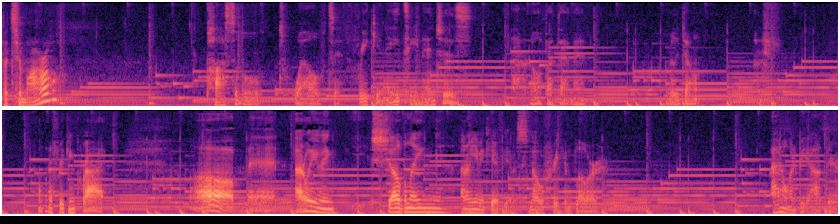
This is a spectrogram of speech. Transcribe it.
But tomorrow, possible 12 to freaking 18 inches. I don't know about that, man. I really don't. I'm gonna freaking cry. Oh man, I don't even shoveling. I don't even care if you have a snow freaking blower. I don't want to be out there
